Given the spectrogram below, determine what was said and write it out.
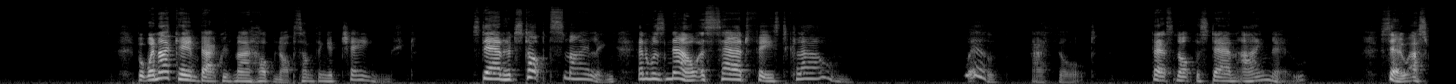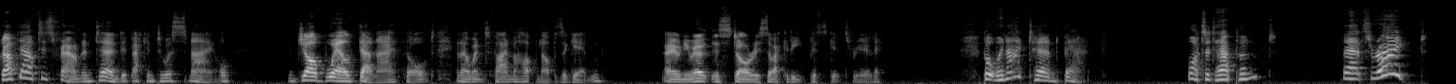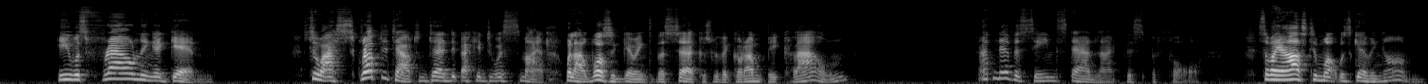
But when I came back with my hobnob, something had changed. Stan had stopped smiling and was now a sad faced clown. Well, I thought, that's not the Stan I know. So I scrubbed out his frown and turned it back into a smile. Job well done, I thought, and I went to find my hobnobs again. I only wrote this story so I could eat biscuits, really. But when I turned back, what had happened? That's right. He was frowning again. So I scrubbed it out and turned it back into a smile. Well, I wasn't going to the circus with a grumpy clown. I'd never seen Stan like this before, so I asked him what was going on.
